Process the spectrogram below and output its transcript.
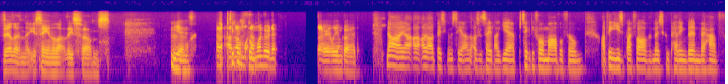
villain that you see in a lot of these films. Mm. Yeah. I, I'm, Particularly I'm, from- I'm wondering if. Sorry, Liam, go ahead. No, I, I, I- I basically going to say, I, I was going to say, like, yeah, particularly for a Marvel film, I think he's by far the most compelling villain they have.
